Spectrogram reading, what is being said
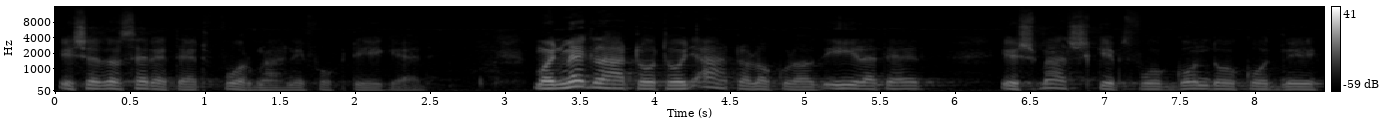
és ez a szeretet formálni fog téged. Majd meglátod, hogy átalakul az életed, és másképp fog gondolkodni,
